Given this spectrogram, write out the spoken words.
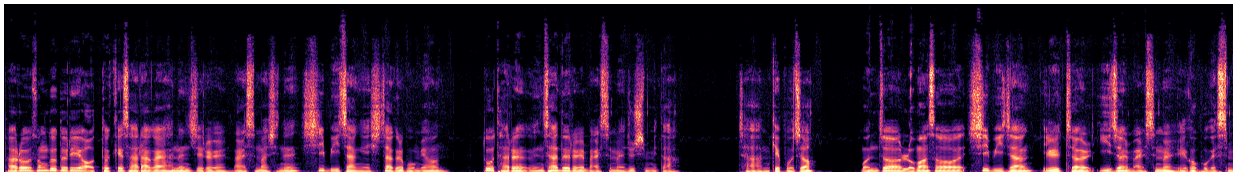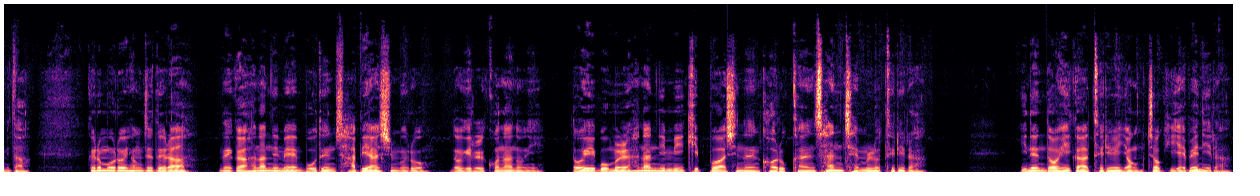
바로 성도들이 어떻게 살아가야 하는지를 말씀하시는 12장의 시작을 보면 또 다른 은사들을 말씀해 주십니다. 자, 함께 보죠. 먼저 로마서 12장 1절 2절 말씀을 읽어보겠습니다. 그러므로 형제들아 내가 하나님의 모든 자비하심으로 너희를 권하노니 너희 몸을 하나님이 기뻐하시는 거룩한 산 제물로 드리라. 이는 너희가 드릴 영적 예배니라.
